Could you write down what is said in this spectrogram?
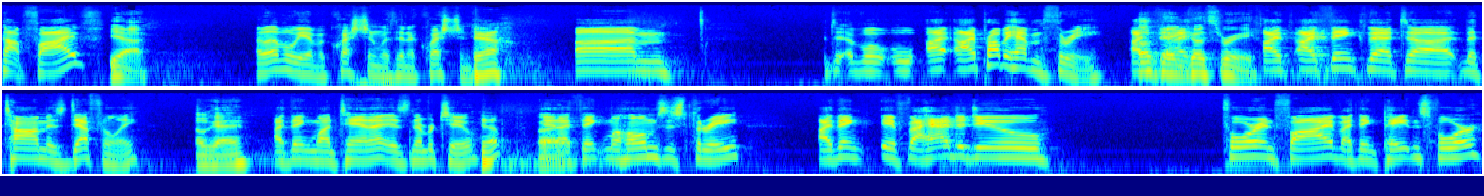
Top five. Yeah. I love how we have a question within a question. Yeah. Um. Well, I, I probably have him three. I, Okay, I- go three. I, I think that uh, the Tom is definitely. Okay. I think Montana is number two. Yep. And Right. I think Mahomes is three. I think if I had to do four and five, I think Peyton's four.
